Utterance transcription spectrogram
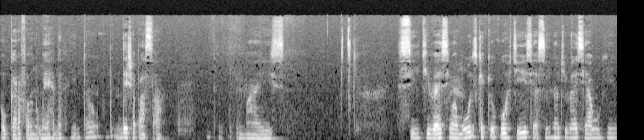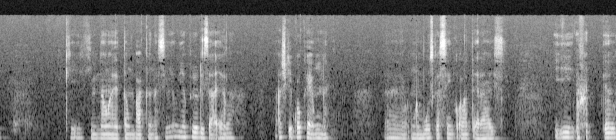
o cara falando merda, então deixa passar. Mas se tivesse uma música que eu curtisse assim, não tivesse algo que que, que não é tão bacana assim, eu ia priorizar ela acho que qualquer um, né? É uma música sem colaterais. E eu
